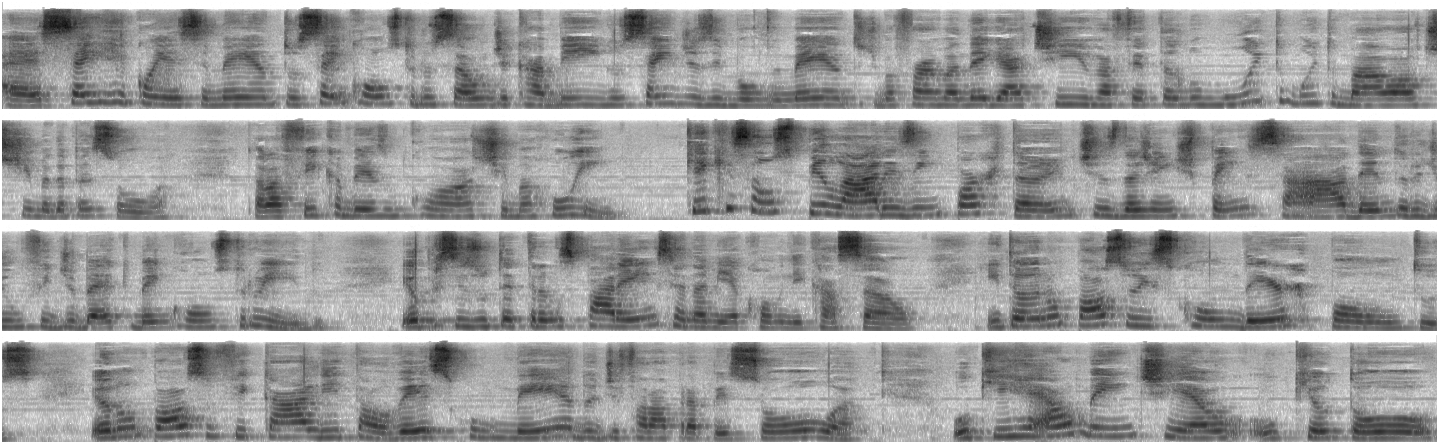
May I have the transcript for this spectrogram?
É, sem reconhecimento, sem construção de caminho, sem desenvolvimento, de uma forma negativa, afetando muito, muito mal a autoestima da pessoa. Então ela fica mesmo com a autoestima ruim que, que são os pilares importantes da gente pensar dentro de um feedback bem construído? Eu preciso ter transparência na minha comunicação. Então eu não posso esconder pontos. Eu não posso ficar ali talvez com medo de falar para a pessoa o que realmente é o, o que eu tô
